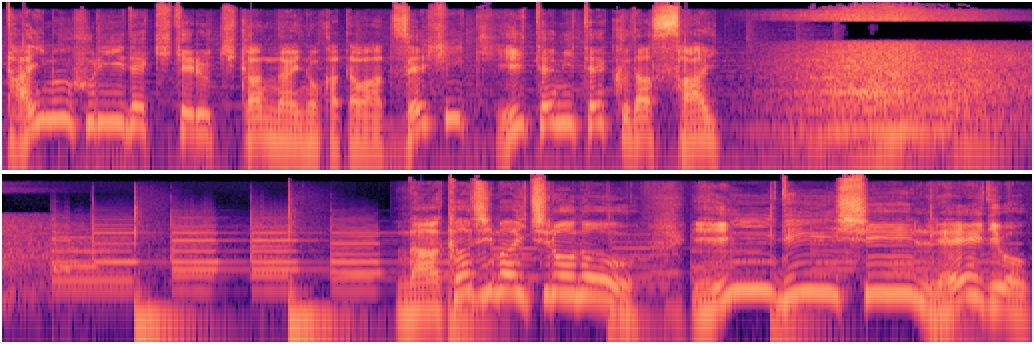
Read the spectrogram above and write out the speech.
タイムフリーで聞ける期間内の方はぜひ聞いてみてください中島一郎の EDC レディオ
